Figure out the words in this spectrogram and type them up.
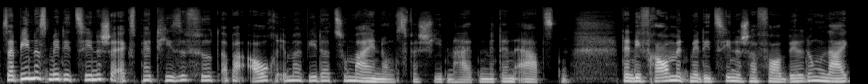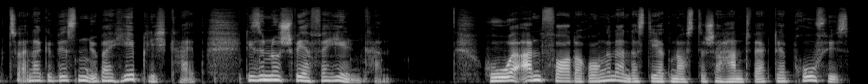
Sabines medizinische Expertise führt aber auch immer wieder zu Meinungsverschiedenheiten mit den Ärzten, denn die Frau mit medizinischer Vorbildung neigt zu einer gewissen Überheblichkeit, die sie nur schwer verhehlen kann. Hohe Anforderungen an das diagnostische Handwerk der Profis,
